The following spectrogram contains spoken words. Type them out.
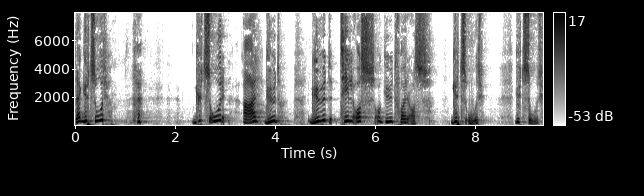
Det er Guds ord. Guds ord er Gud. Gud til oss og Gud for oss. Guds ord. Guds ord.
